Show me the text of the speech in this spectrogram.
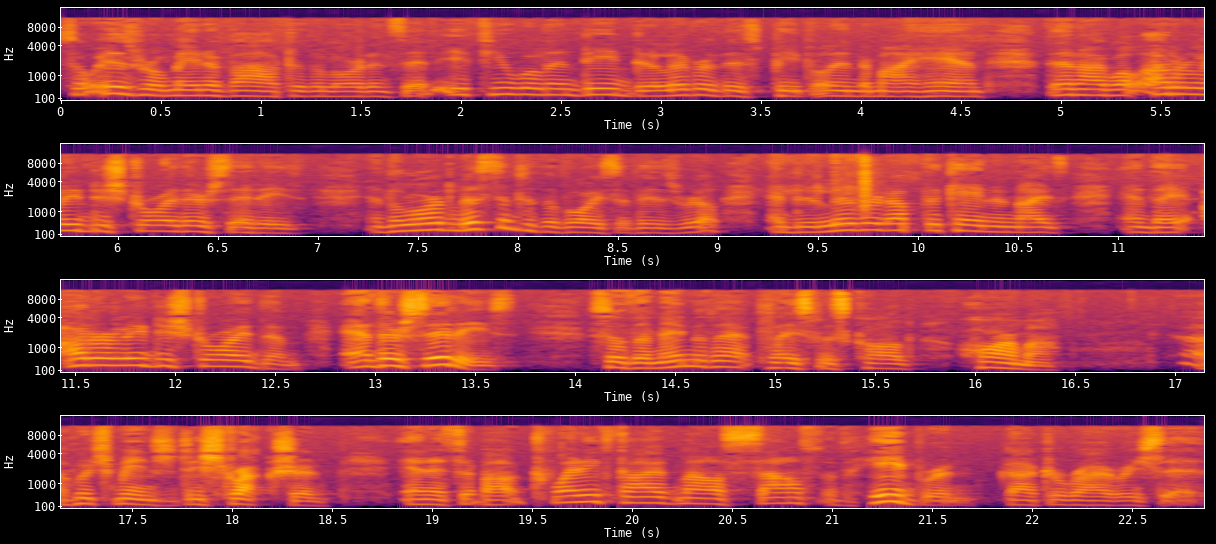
So Israel made a vow to the Lord and said, If you will indeed deliver this people into my hand, then I will utterly destroy their cities. And the Lord listened to the voice of Israel and delivered up the Canaanites, and they utterly destroyed them and their cities. So the name of that place was called Hormah, uh, which means destruction. And it's about 25 miles south of Hebron, Dr. Ryrie said.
